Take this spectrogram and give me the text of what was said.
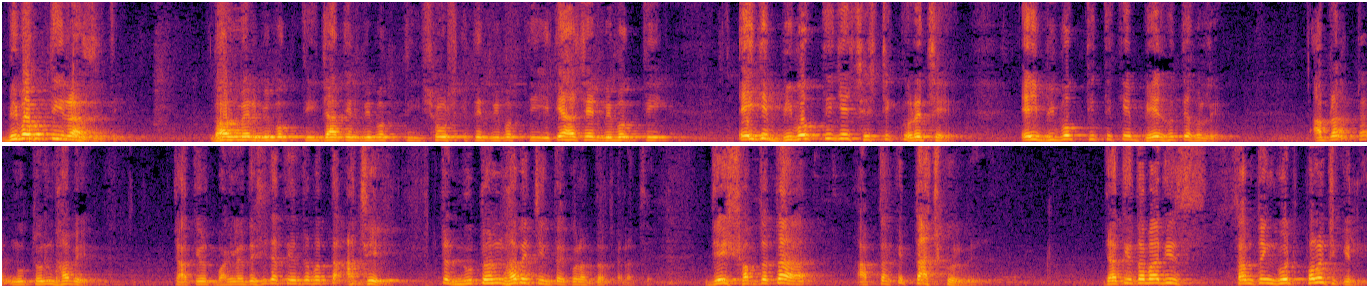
বিভক্তি রাজনীতি। ধর্মের বিভক্তি, জাতির বিভক্তি, সংস্কৃতির বিভক্তি, ইতিহাসের বিভক্তি। এই যে বিভক্তি যে সৃষ্টি করেছে, এই বিভক্তি থেকে বের হতে হলে আমরা একটা নতুনভাবে জাতীয়, বাংলাদেশি জাতীয়তাবাদ তো আছে একটা নতুনভাবে চিন্তা করার দরকার আছে। যে শব্দটা আপনাকে টাচ করবে। জাতীয়তাবাদ is something good politically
